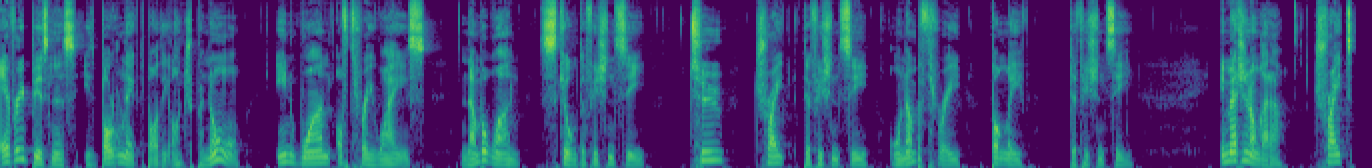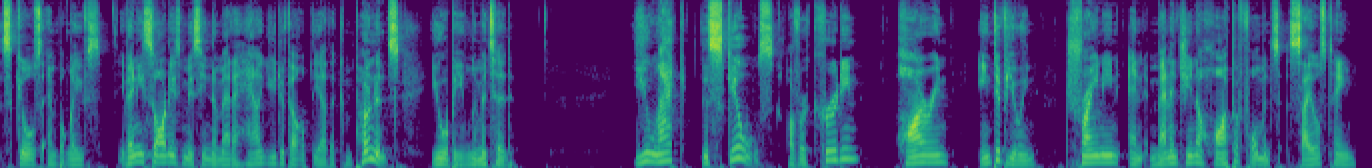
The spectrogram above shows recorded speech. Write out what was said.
Every business is bottlenecked by the entrepreneur in one of three ways. Number one, skill deficiency. Two, trait deficiency. Or number three, belief deficiency. Imagine a ladder traits, skills, and beliefs. If any side is missing, no matter how you develop the other components, you will be limited. You lack the skills of recruiting, hiring, interviewing, training, and managing a high performance sales team.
